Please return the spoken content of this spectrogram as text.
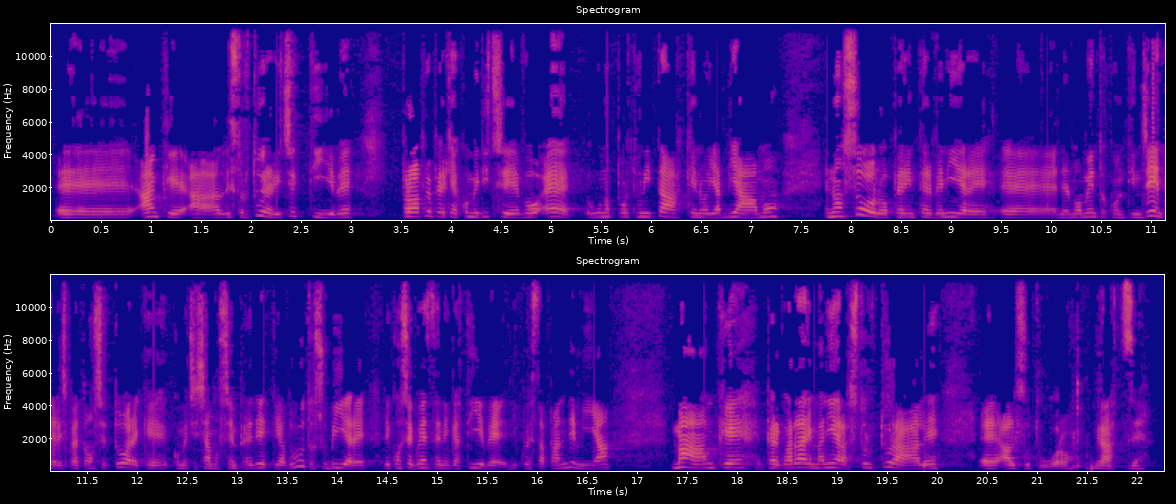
eh, anche alle strutture ricettive proprio perché, come dicevo, è un'opportunità che noi abbiamo non solo per intervenire eh, nel momento contingente rispetto a un settore che, come ci siamo sempre detti, ha dovuto subire le conseguenze negative di questa pandemia, ma anche per guardare in maniera strutturale eh, al futuro. Grazie.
